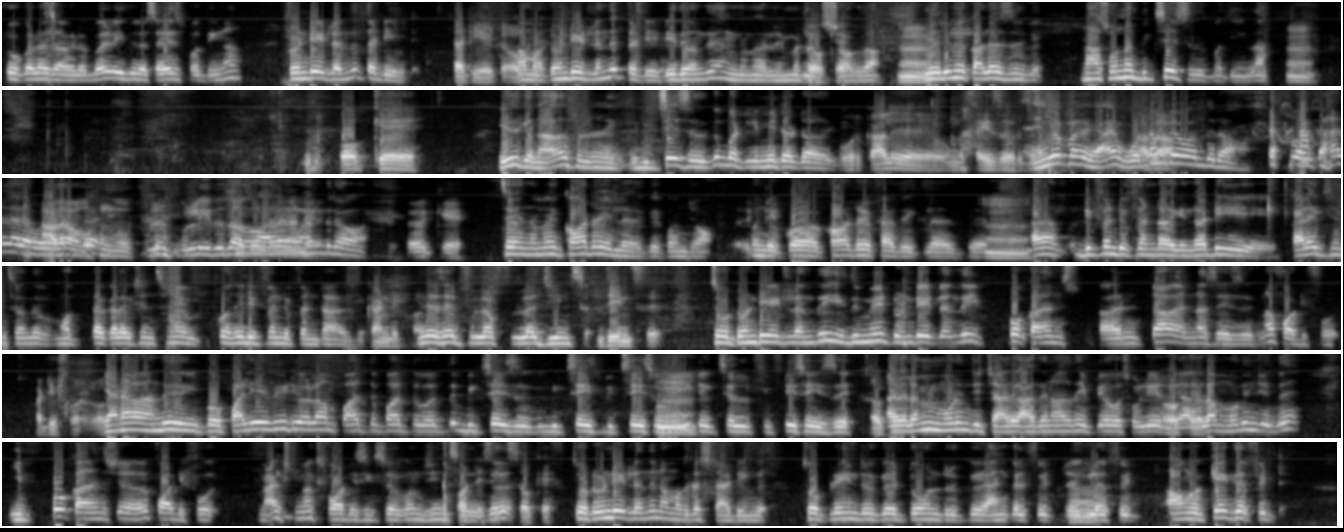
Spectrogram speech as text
டூ கலர்ஸ் அவைலபிள் இதுல சைஸ் பாத்தீங்கன்னா டுவெண்ட்டி எயிட்ல இருந்து தேர்ட்டி எயிட் தேர்ட்டி எயிட் ஆமா டுவெண்ட்டி எயிட்ல இருந்து தேர்ட்டி எயிட் இது வந்து இந்த மாதிரி லிமிடெட் ஸ்டாக் தான். இதுலயுமே கலர்ஸ் இருக்கு. நான் சொன்ன பிக் சைஸ் இருக்கு பாத்தீங்களா? ஓகே இதுக்கு நான் தான் சொல்றேன். பிக் சைஸ் இருக்கு பட் லிமிட்டடா இருக்கு. ஒரு காலு உங்க சைஸ் வருது. எங்க பாருங்க உடம்பே வந்துடும். ஒரு கால்ல ஒரு அதான் உங்க ஃபுல் ஃபுல் இதுதான் அது சொல்றேன் வந்துடும். ஓகே சோ இந்த மாதிரி காட்ரேல இருக்கு கொஞ்சம். கொஞ்சம் காட்ரே ஃபேப்ரிக்ல இருக்கு. அதான் டிஃப்ரெண்ட் டிஃப்ரெண்டா இருக்கு. இந்த வாட்டி கலெக்ஷன்ஸ் வந்து மொத்த கலெக்ஷன்ஸுமே கொஞ்சம் டிஃப்ரெண்ட் டிஃப்ரெண்டா இருக்கு. கண்டிப்பா. இந்த சைடு ஃபுல்லா ஃபுல்லா ஜீன்ஸ் ஜீன்ஸ் ஸோ டுவெண்ட்டி எயிட்ல இருந்து இதுமே டுவெண்ட்டி எயிட்ல இருந்து இப்போ கரண்ட் கரண்டா என்ன சைஸ் இருக்குன்னா ஃபார்ட்டி ஃபோர் ஏன்னா வந்து இப்போ பழைய வீடியோ எல்லாம் பார்த்து பார்த்து பார்த்து big size big size big size eight XL fifty size அது எல்லாமே முடிஞ்சிச்சு. அது அதனால தான் இப்பயோ சொல்லியிருக்கேன். அதெல்லாம் முடிஞ்சது. இப்போ current forty four max to max forty six வரைக்கும் ஜீன்ஸ் இருக்கு. ஓகே ஸோ டுவெண்ட்டி எயிட்ல இருந்து நம்ம கிட்ட ஸ்டார்டிங் ஸோ பிளெயின் இருக்கு டோன் இருக்கு ஆங்கிள் ஃபிட் ரெகுலர் ஃபிட் அவங்க கேட்குற ஃபிட்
